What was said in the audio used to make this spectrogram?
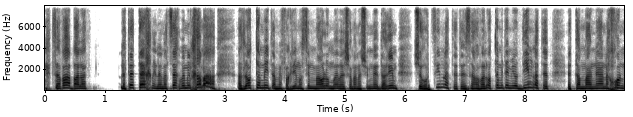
הצבא בא לתת טכני, לנצח במלחמה. אז לא תמיד המפקדים עושים מעול ומעבר, יש שם אנשים נהדרים שרוצים לתת עזרה, אבל לא תמיד הם יודעים לתת את המענה הנכון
